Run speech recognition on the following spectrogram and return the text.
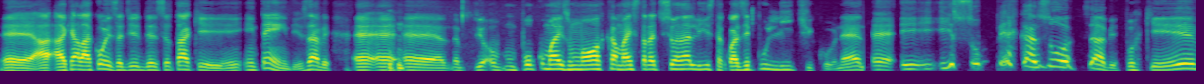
É, aquela coisa de, de sotaque, entende? Sabe? É, é, é um pouco mais moca, mais tradicionalista, quase político, né? E, e isso percasou, sabe? Porque,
